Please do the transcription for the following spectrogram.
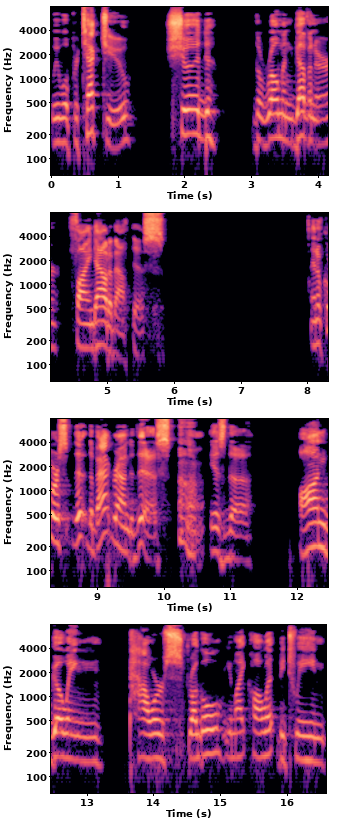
We will protect you should the Roman governor find out about this. And of course, the, the background to this is the ongoing power struggle, you might call it, between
